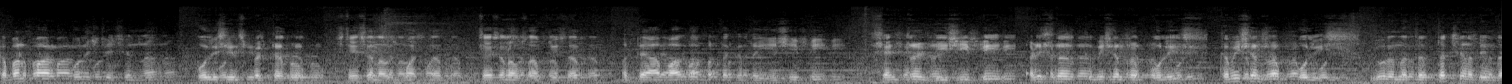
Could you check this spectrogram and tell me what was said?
ಕಬ್ಬನ್ ಪಾರ್ಕ್ ಪೊಲೀಸ್ ಸ್ಟೇಷನ್ನ police inspector, station house master, station house officer, ಮತ್ತೆ ಆ ಭಾಗದಲ್ಲಿ ಬರ್ತಕ್ಕಂಥ ACP central DCP additional commissioner of police, commissioner of police. ಇವರನ್ನು ತತ್ಕ್ಷಣದಿಂದ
